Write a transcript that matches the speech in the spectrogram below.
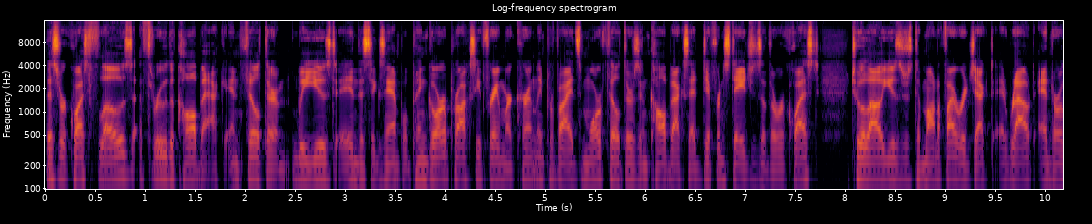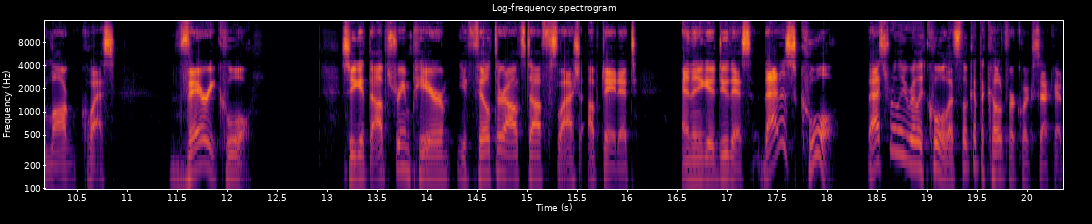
this request flows through the callback and filter we used in this example. Pingora Proxy Framework currently provides more filters and callbacks at different stages of the request to allow users to modify, reject, route, and or log requests. Very cool. So you get the upstream peer, you filter out stuff slash update it, and then you get to do this. That is cool. That's really, really cool. Let's look at the code for a quick second.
